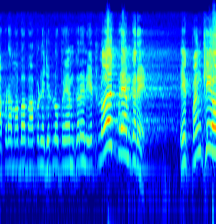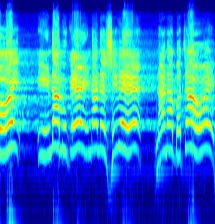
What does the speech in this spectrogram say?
આપણા મા બાપ આપણને જેટલો પ્રેમ કરે ને એટલો જ પ્રેમ કરે. એક પંખી હોય એ ઈંડા મૂકે, ઈંડાને સીવે, નાના બચ્ચા હોય,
